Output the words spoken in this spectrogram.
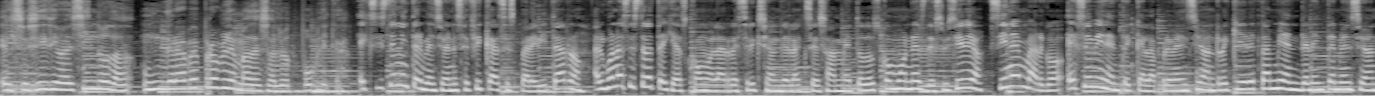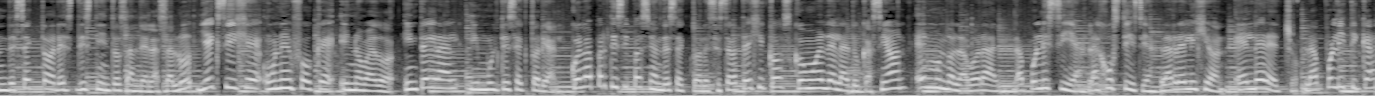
el suicidio es sin duda un grave problema de salud pública. Existen intervenciones eficaces para evitarlo, algunas estrategias como la restricción del acceso a métodos comunes de suicidio. Sin embargo, es evidente que la prevención requiere también de la intervención de sectores distintos al de la salud y exige un enfoque innovador, integral y multisectorial, con la participación de sectores estratégicos como el de la educación, el mundo laboral, la policía, la justicia, la religión, el derecho, la política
